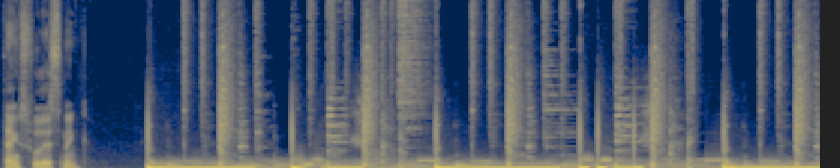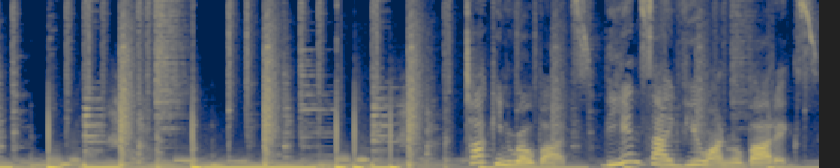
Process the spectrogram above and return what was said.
Thanks for listening. Talking Robots, the inside view on robotics.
